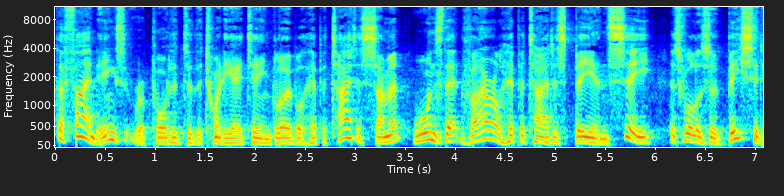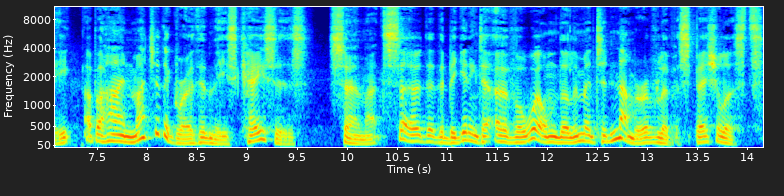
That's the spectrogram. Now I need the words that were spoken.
The findings, reported to the 2018 Global Hepatitis Summit, warns that viral hepatitis B and C, as well as obesity, are behind much of the growth in these cases. So much so that they're beginning to overwhelm the limited number of liver specialists.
